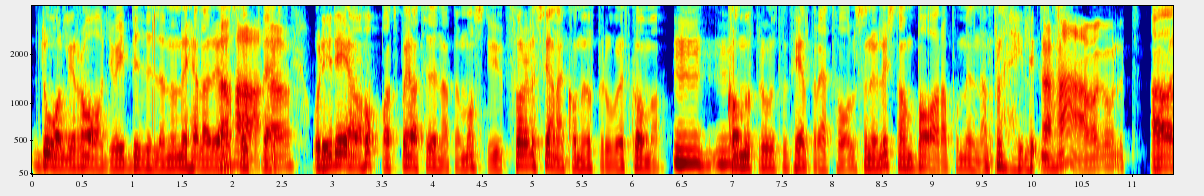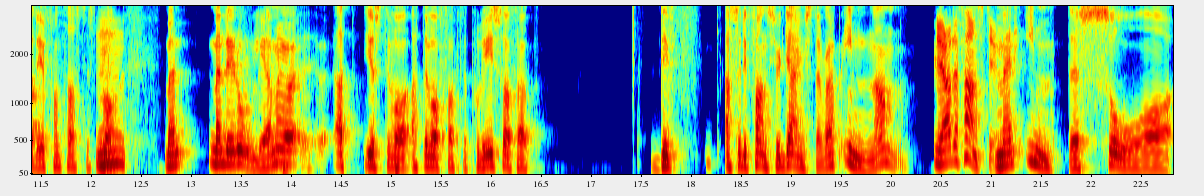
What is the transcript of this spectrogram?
dålig radio i bilen under hela deras Jaha, uppväxt. ja. Och det är det jag har hoppats på hela tiden att de måste ju, förr eller senare kommer upproret komma. Mm, Kom upproret åt helt rätt håll. Så nu lyssnar de bara på mina playlists. Jaha, vad roligt. Ja, det är fantastiskt bra. Mm. Men, men det roliga med att just det var, att det var Fuck the Police var för att det, alltså det fanns ju gangsterrap innan. Ja, det fanns det ju. Men inte så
